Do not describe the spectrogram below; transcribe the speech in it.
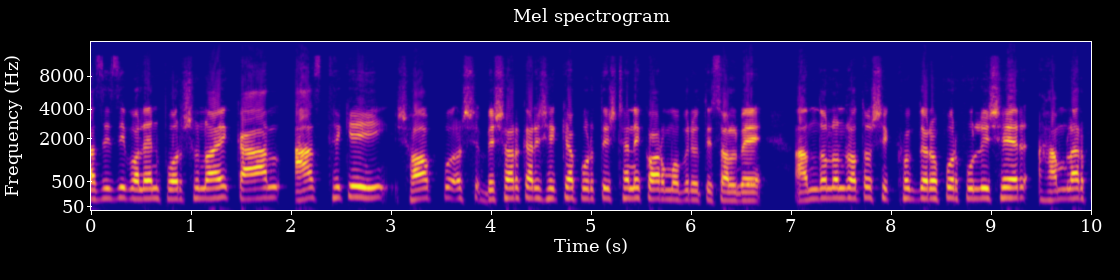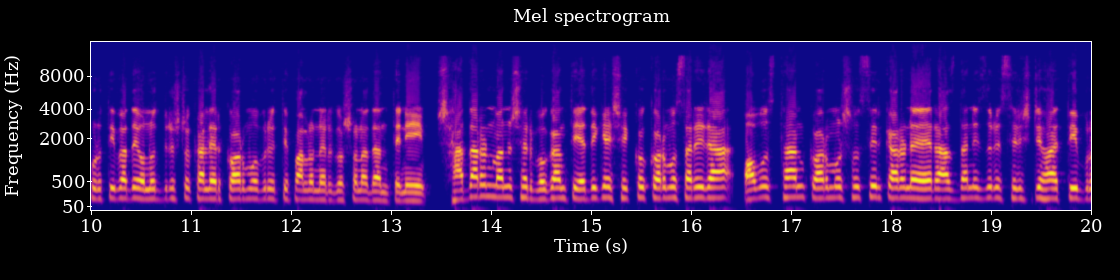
আজিজি বলেন, পরশু নয়, কাল আজ থেকেই সব বেসরকারি শিক্ষা প্রতিষ্ঠানে কর্মবিরতি চলবে। আন্দোলনরত শিক্ষকদের ওপর পুলিশের হামলার প্রতিবাদে অনির্দিষ্টকালের কর্মবিরতি পালনের ঘোষণা দেন তিনি। সাধারণ মানুষের ভোগান্তি, এদিকে শিক্ষক কর্মচারীরা অবস্থান কর্মসূচির কারণে রাজধানী জুড়ে সৃষ্টি হয় তীব্র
